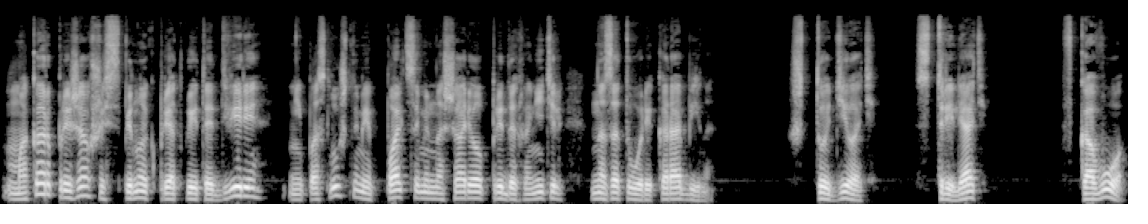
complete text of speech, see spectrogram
Макар, прижавшись спиной к приоткрытой двери, непослушными пальцами нашарил предохранитель на затворе карабина. Что делать? Стрелять? В кого?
